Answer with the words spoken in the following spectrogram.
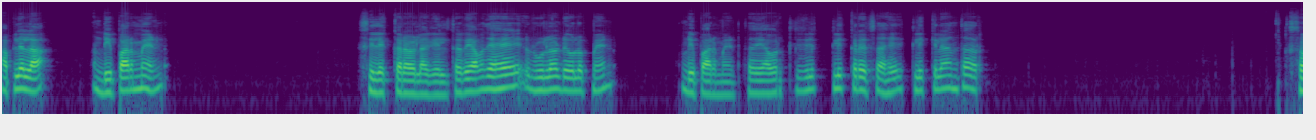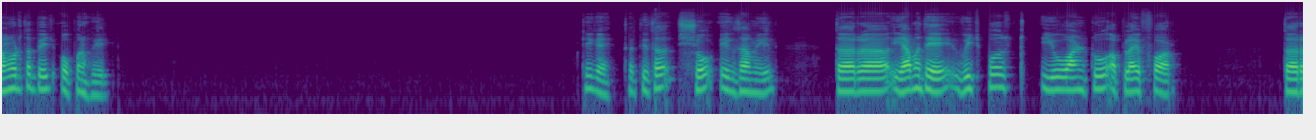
आपल्याला डिपार्टमेंट सिलेक्ट करावे लागेल. तर यामध्ये आहे रुरल डेव्हलपमेंट डिपार्टमेंट तर यावर क्लिक क्लिक करायचं आहे. क्लिक केल्यानंतर समोरचं पेज ओपन होईल. ठीक आहे. तर तिथं शो एक्झाम येईल. तर यामध्ये which post you want to apply for तर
